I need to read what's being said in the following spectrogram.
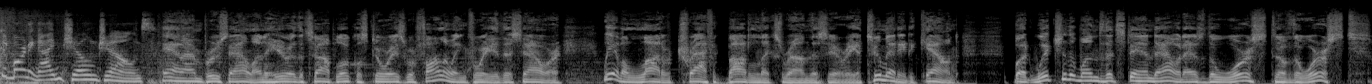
Good morning. I'm Joan Jones. And I'm Bruce Allen. Here are the top local stories we're following for you this hour. We have a lot of traffic bottlenecks around this area, too many to count. But which are the ones that stand out as the worst of the worst?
